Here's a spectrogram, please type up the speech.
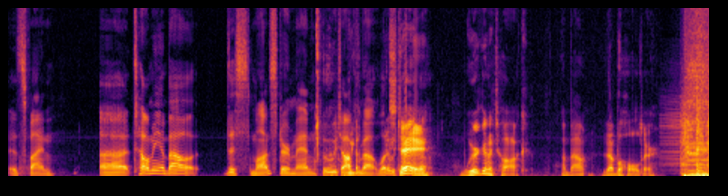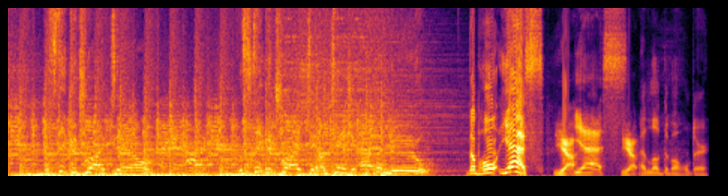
it's fine. Uh, tell me about this monster, man. Who are we talking about? What are we talking about? Today, we're going to talk about the Beholder. Let's take a drive down. Let's take a drive down Tangent Avenue. The behold. Yes. Yeah. Yes. Yeah. I love the beholder.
